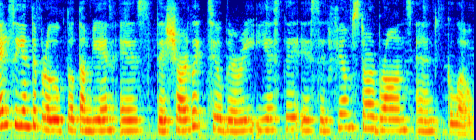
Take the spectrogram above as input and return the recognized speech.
El siguiente producto también es de Charlotte Tilbury y este es el Film Star Bronze and Glow.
